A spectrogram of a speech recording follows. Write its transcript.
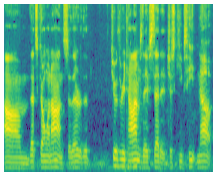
um, that's going on. So they're the two or three times they've said it just keeps heating up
